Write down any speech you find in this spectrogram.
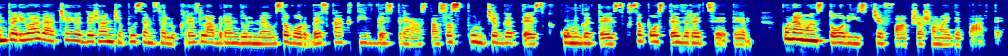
în perioada aceea eu deja începusem să lucrez la brandul meu, să vorbesc activ despre asta, să spun ce gătesc, cum gătesc, să postez rețete, puneam în stories ce fac și așa mai departe.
